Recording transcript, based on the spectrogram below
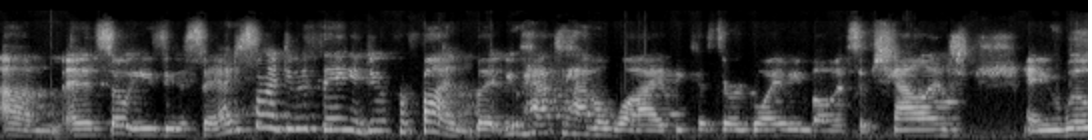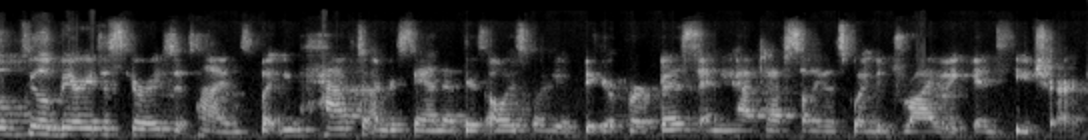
Um, and it's so easy to say, I just want to do a thing and do it for fun. But you have to have a why because there are going to be moments of challenge and you will feel very discouraged at times. But you have to understand that there's always going to be a bigger purpose and you have to have something that's going to drive it in the future.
